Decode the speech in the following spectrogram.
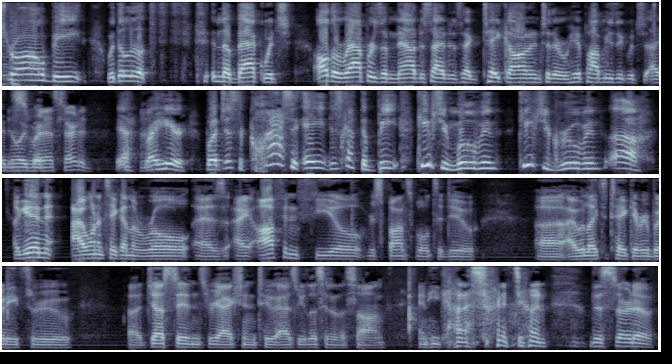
strong beat with a little in the back, which all the rappers have now decided to like take on into their hip hop music, which I This know. is where that started. Yeah, right here. But just a classic eight. Just got the beat, keeps you moving, keeps you grooving. Ah, Again, I want to take on the role as I often feel responsible to do. Uh, I would like to take everybody through uh, Justin's reaction to as we listen to the song, and he kind of started doing this sort of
